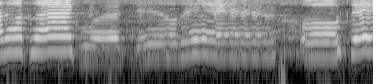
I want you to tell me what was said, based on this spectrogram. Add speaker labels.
Speaker 1: But our flag was still there. Oh, say.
